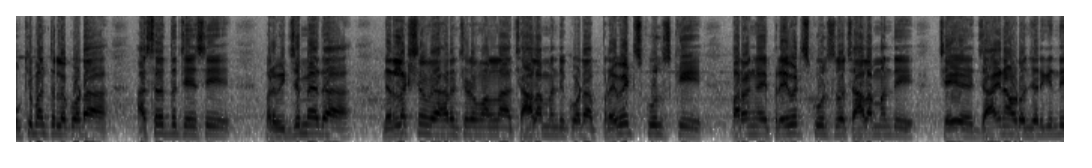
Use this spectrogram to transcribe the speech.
ముఖ్యమంత్రులు కూడా అశ్రద్ధ చేసి మరి విద్య మీద నిర్లక్ష్యం వ్యవహరించడం వలన చాలామంది కూడా ప్రైవేట్ స్కూల్స్కి పరంగా ప్రైవేట్ స్కూల్స్లో చాలామంది చే జాయిన్ అవ్వడం జరిగింది.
